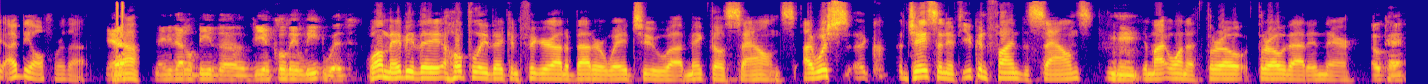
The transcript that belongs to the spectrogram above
I I'd be all for that. Yeah. Yeah. Maybe that'll be the vehicle they lead with. Well, maybe they. Hopefully, they can figure out a better way to uh, make those sounds. I wish, uh, Jason, if you can find the sounds, Mm-hmm. you might want to throw throw that in there Okay.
